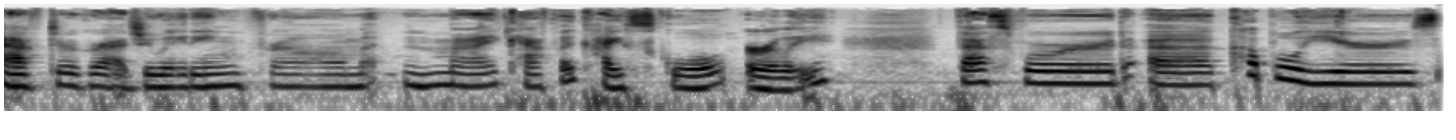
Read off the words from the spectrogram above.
After graduating from my Catholic high school early, fast forward a couple years,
